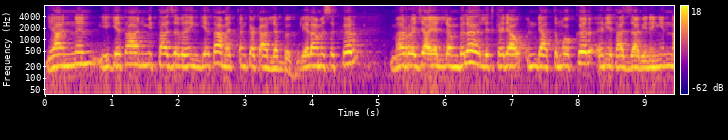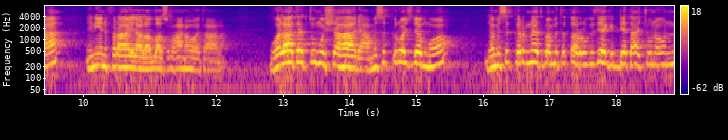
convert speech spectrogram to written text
ያንን የጌታን የሚታዘብህን ጌታ መጠንቀቅ አለብህ። ሌላ ምስክር መረጃ የለም ብለህ ልትከዳው እንዳትሞክር እኔ ታዛቢ ነኝና እኔን ፍራ ይላል አላ ስብንሁ ወተላ ወላ ተክቱሙ ሸሃዳ። ምስክሮች ደግሞ ለምስክርነት በምትጠሩ ጊዜ ግዴታችሁ ነውና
